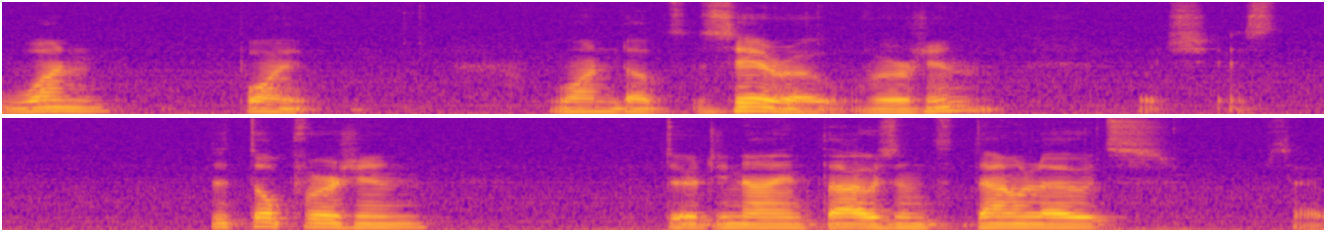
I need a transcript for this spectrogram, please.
1.1.0 version which is the top version 39,000 downloads so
